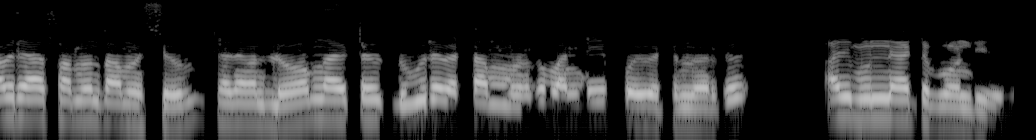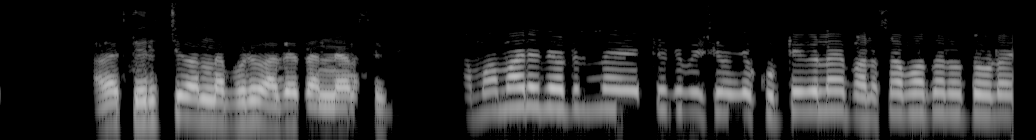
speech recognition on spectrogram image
അവർ ആ സമയം താമസിച്ചു. താമസിച്ചും ഞങ്ങൾ ലോങ് ആയിട്ട് ദൂരെ വെട്ടാൻ പോകുന്നവർക്ക് വണ്ടിയിൽ പോയി വെട്ടുന്നവർക്ക് അത് മുന്നായിട്ട് പോകേണ്ടി വരും. അത് തിരിച്ചു വന്നപ്പോഴും അതേ തന്നെയാണ് സ്ഥിതി. അമ്മമാരെ നേരിടുന്ന ഏറ്റവും ഒരു വിഷയം കുട്ടികളെ മനസ്സമാധാനത്തോടെ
